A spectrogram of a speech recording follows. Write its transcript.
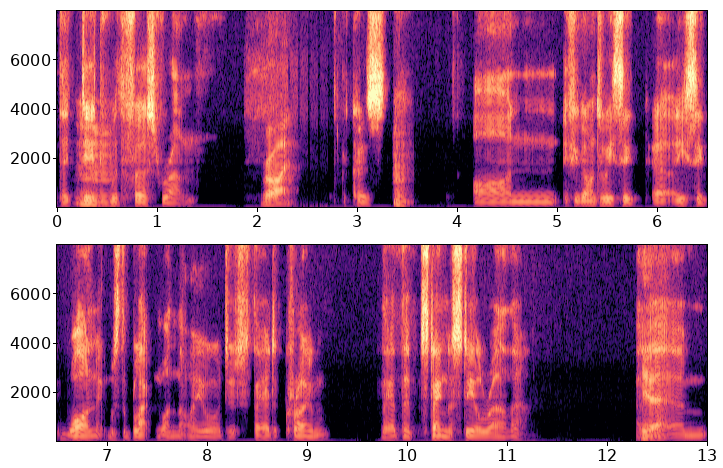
They did Mm. with first run Right. because Mm. on if you go onto eSig uh, eSig one, it was the black one that I ordered. They had a chrome, they had the stainless steel rather. Yeah. Um,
